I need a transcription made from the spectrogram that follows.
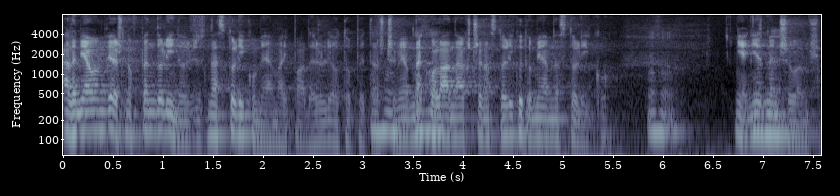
Ale miałem, wiesz, no w Pendolino, że na stoliku miałem iPada, jeżeli o to pytasz. Mhm, Czy miałem na mhm. kolanach, czy na stoliku, to miałem na stoliku. Mhm. Nie, nie Okej. zmęczyłem się.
